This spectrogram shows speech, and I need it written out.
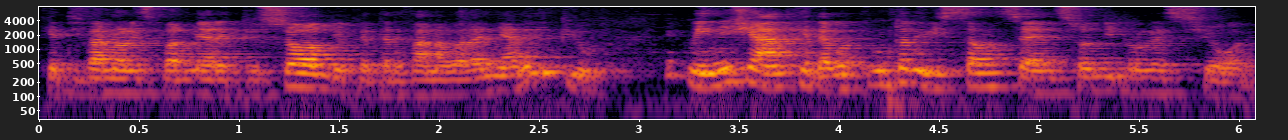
che ti fanno risparmiare più soldi o che te ne fanno guadagnare di più e quindi c'è anche da quel punto di vista un senso di progressione.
